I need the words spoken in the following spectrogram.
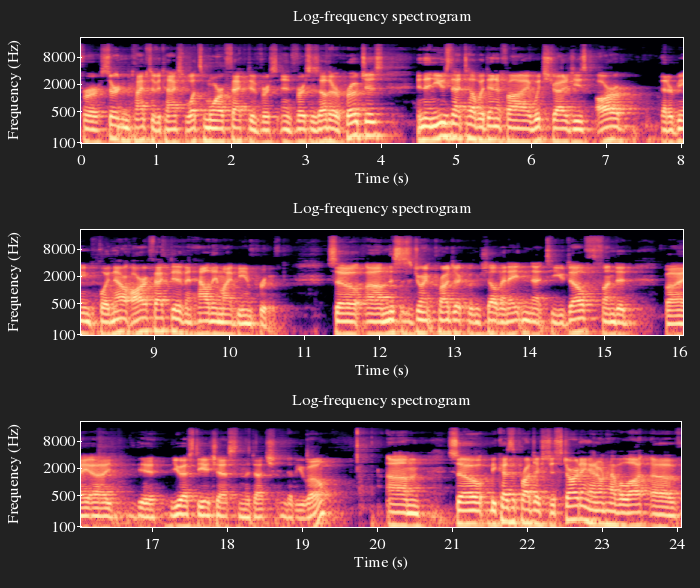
for certain types of attacks, what's more effective versus, versus other approaches, and then use that to help identify which strategies are that are being deployed now are effective and how they might be improved. So um, this is a joint project with Michel van Eeten at TU Delft, funded by uh, the US DHS and the Dutch NWO. Um, so because the project's just starting, I don't have a lot of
